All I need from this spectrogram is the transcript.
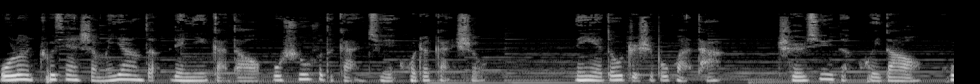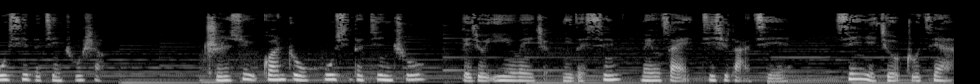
无论出现什么样的令你感到不舒服的感觉或者感受，你也都只是不管它，持续的回到呼吸的进出上，持续关注呼吸的进出，也就意味着你的心没有再继续打结，心也就逐渐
